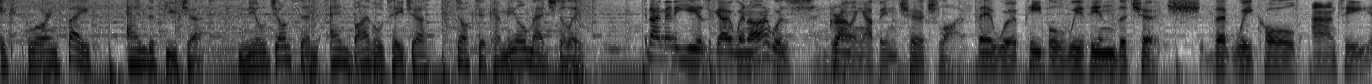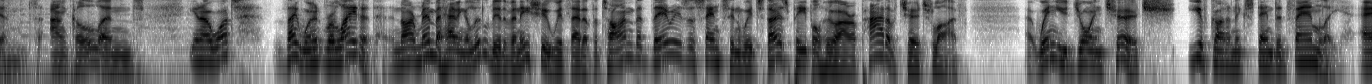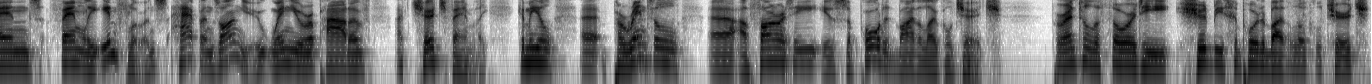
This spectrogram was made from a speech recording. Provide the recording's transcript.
Exploring faith and the future. Neil Johnson and Bible teacher Dr. Kameel Majdali. You know, many years ago when I was growing up in church life, there were people within the church that we called auntie and uncle, and you know what? They weren't related. And I remember having a little bit of an issue with that at the time, but there is a sense in which those people who are a part of church life when you join church, you've got an extended family, and family influence happens on you when you're a part of a church family. Kameel, uh, parental uh, authority is supported by the local church. Parental authority should be supported by the local church.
